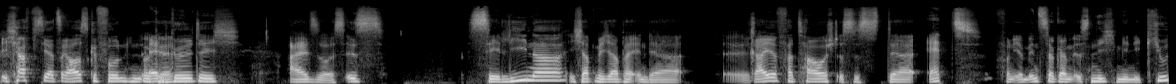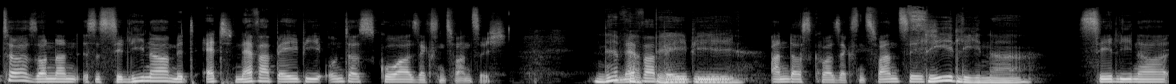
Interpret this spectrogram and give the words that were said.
ich hab's jetzt rausgefunden, Okay. endgültig. Also, es ist Selina. Ich habe mich aber in der äh, Reihe vertauscht. Es ist der Ad von ihrem Instagram ist nicht Minicuter, sondern es ist Selina mit Ad Neverbaby underscore 26. Never, Never underscore 26. Selina. Selina,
